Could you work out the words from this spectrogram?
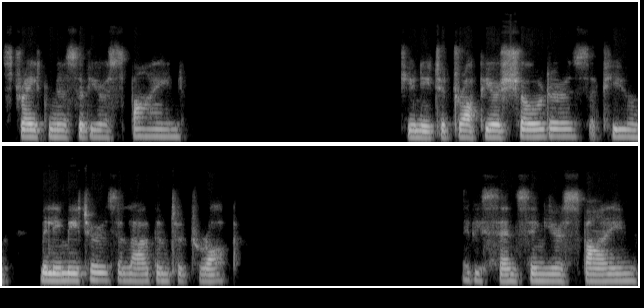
straightness of your spine. If you need to drop your shoulders a few millimeters, allow them to drop. Maybe sensing your spine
